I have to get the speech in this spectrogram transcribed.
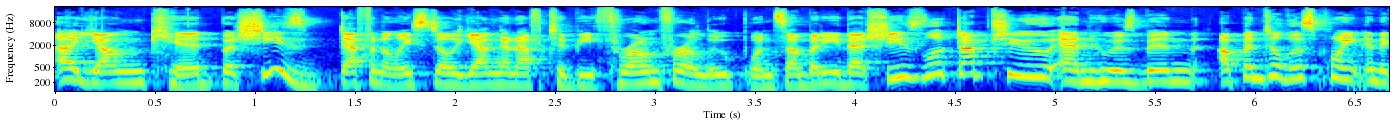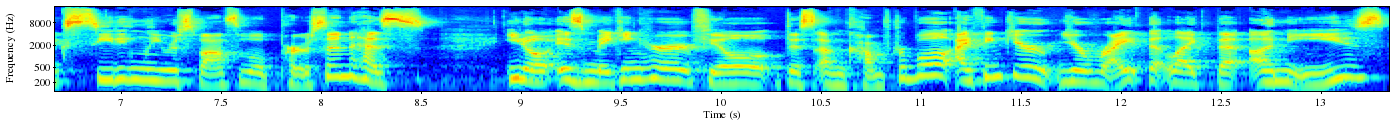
a young kid, but she's definitely still young enough to be thrown for a loop when somebody that she's looked up to and who has been up until this point an exceedingly responsible person has you know is making her feel this uncomfortable. I think you're you're right that like the unease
